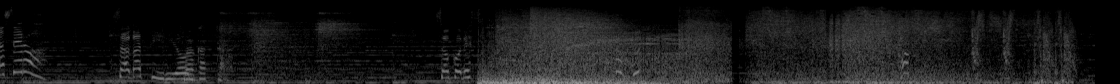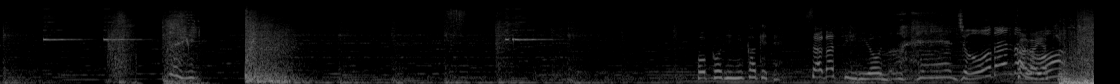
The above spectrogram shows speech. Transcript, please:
任せろ。下がっているよ。うにわかった。そこです。誇りにかけて下がっているようにへえ冗談だろ。輝き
